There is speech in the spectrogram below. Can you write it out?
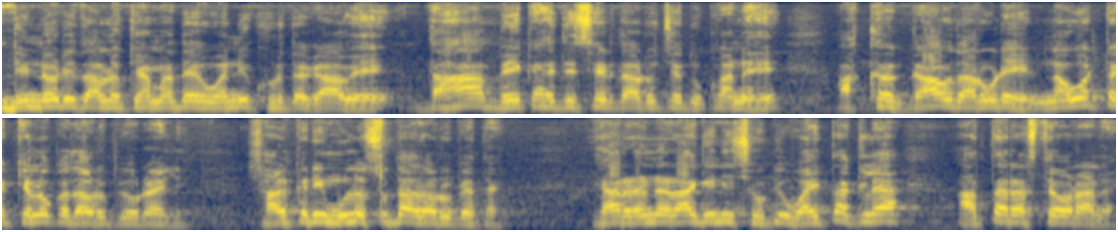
दिंडोरी तालुक्यामध्ये वणी खुर्द गाव आहे. दहा बेकायदेशीर दारूचे दुकान आहे. अख्खं गाव दारुडे. नव्वद टक्के लोक दारू पिऊ राहिले. शाळकरी मुलंसुद्धा दारू पित आहे. ह्या रणरागिनी शेवटी वैतागल्या आता रस्त्यावर आल्या.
